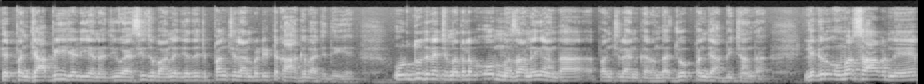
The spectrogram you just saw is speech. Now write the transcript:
ਤੇ ਪੰਜਾਬੀ ਜਿਹੜੀ ਹੈ ਨਾ ਜੀ ਉਹ ਐਸੀ ਜ਼ੁਬਾਨ ਹੈ ਜਿਹਦੇ ਚ ਪੰਚ ਲਾਈਨ ਬੜੀ ਟਿਕਾ ਕੇ ਵੱਜਦੀ ਹੈ। ਉਰਦੂ ਦੇ ਵਿੱਚ ਮਤਲਬ ਉਹ ਮਜ਼ਾ ਨਹੀਂ ਆਉਂਦਾ ਪੰਚ ਲਾਈਨ ਕਰਨ ਦਾ ਜੋ ਪੰਜਾਬੀ ਚ ਆਉਂਦਾ। ਲੇਕਿਨ ਉਮਰ ਸਾਹਿਬ ਨੇ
